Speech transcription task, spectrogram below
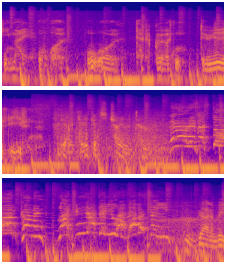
Giv mig ordet. Ordet, der kan gøre den døde levende. Forget it, Jake. It's Chinatown. There is a storm coming like nothing you have ever seen. You gotta be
